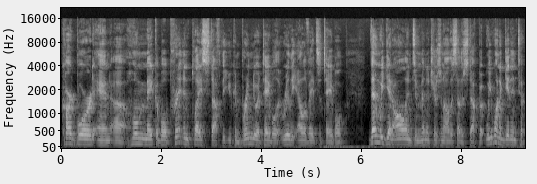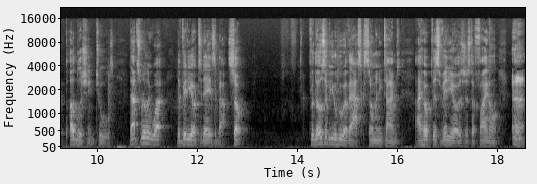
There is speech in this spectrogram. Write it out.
cardboard and uh, home makeable print in place stuff that you can bring to a table that really elevates a table. Then we get all into miniatures and all this other stuff, but we want to get into publishing tools. That's really what the video today is about. So, for those of you who have asked so many times, I hope this video is just a final, uh,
